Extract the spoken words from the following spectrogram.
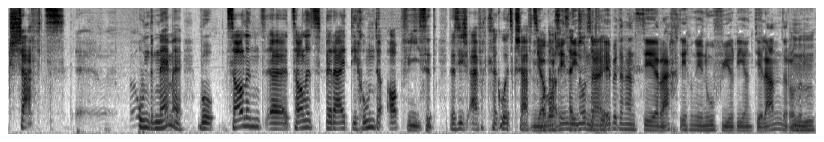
Geschäftsunternehmen, wo zahlend, äh, zahlensbereite Kunden abweisen, das ist einfach kein gutes Geschäftsmodell. Ja, Ich wahrscheinlich nur dann, so viel. eben, dann haben sie die Rechte irgendwie nur für die und die Länder, oder? Mhm.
